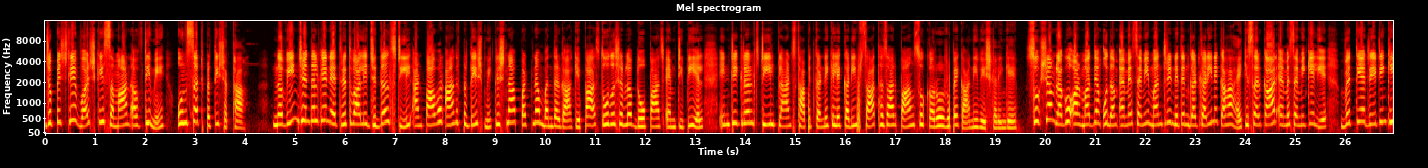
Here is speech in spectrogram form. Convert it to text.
जो पिछले वर्ष की समान अवधि में उनसठ प्रतिशत था। नवीन जिंदल के नेतृत्व वाले Jindal steel and power Andhra Pradesh में कृष्णापट्टनम बंदरगाह के पास दो दशमलव दो पाँच एम इंटीग्रल स्टील प्लांट स्थापित करने के लिए करीब सात हज़ार पाँच सौ करोड़ रुपए का निवेश करेंगे। सूक्ष्म, लघु और मध्यम उद्यम एमएसएमई मंत्री नितिन गडकरी ने कहा है कि सरकार एमएसएमई के लिए वित्तीय रेटिंग की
